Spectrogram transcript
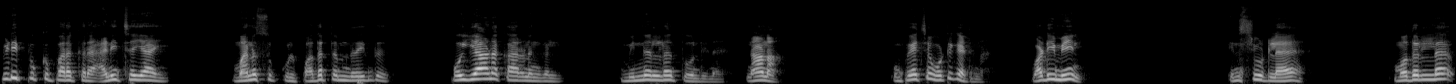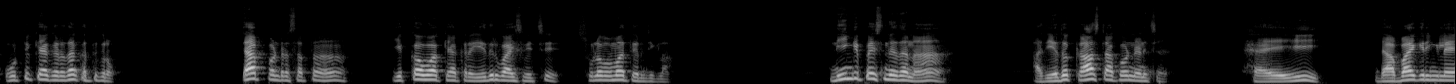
பிடிப்புக்கு பறக்கிற அனிச்சையாய் மனசுக்குள் பதட்டம் நிறைந்து பொய்யான காரணங்கள் மின்னல்ன தோன்றின. நானா? உன் பேச்சை ஒட்டு கேட்டனா? வடி மீன்? இன்ஸ்டியூட்டில் முதல்ல ஒட்டு கேட்குறது தான் கற்றுக்குறோம் டேப் பண்ணுற சத்தம் எக்கோவாக கேட்குற எதிர் வாய்ஸ் வச்சு சுலபமாக தெரிஞ்சுக்கலாம். நீங்கள் பேசினதானா அது ஏதோ கிராஸ் டாக்கோன்னு நினச்சேன். ஹை டபாய்க்கிறீங்களே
